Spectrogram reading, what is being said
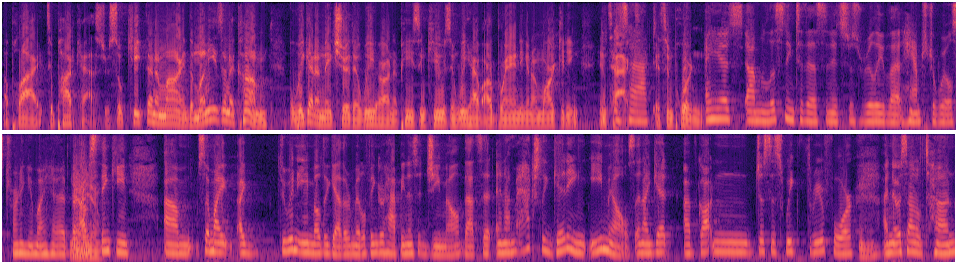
apply to podcasters. So keep that in mind. The money is going to come, but we got to make sure that we are on the P's and Q's and we have our branding and our marketing intact. Intact. It's important. And it's, I'm listening to this, and it's just really that hamster wheels turning in my head. But Yeah, I was yeah. thinking, um, so my I do an email together, middlefingerhappiness at gmail. That's it. And I'm actually getting emails, and I get, I've gotten just this week three or 4 Mm-hmm. I know it's not a ton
